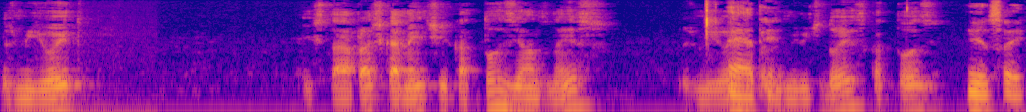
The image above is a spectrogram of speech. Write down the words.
2008, está praticamente 14 anos, não é isso? 2008 é, tem... 2022, 14. Isso aí.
